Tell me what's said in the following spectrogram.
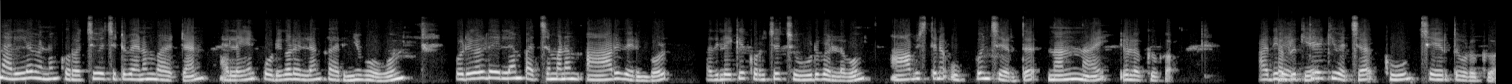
നല്ലവണ്ണം കുറച്ച് വെച്ചിട്ട് വേണം വഴറ്റാൻ. അല്ലെങ്കിൽ പൊടികളെല്ലാം കരിഞ്ഞു പോകും. പൊടികളുടെ എല്ലാം പച്ചമണം ആറി വരുമ്പോൾ അതിലേക്ക് കുറച്ച് ചൂടുവെള്ളവും ആവശ്യത്തിന് ഉപ്പും ചേർത്ത് നന്നായി ഇളക്കുക. അതിൽ വൃത്തിയാക്കി വെച്ച കൂൺ ചേർത്ത് കൊടുക്കുക.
